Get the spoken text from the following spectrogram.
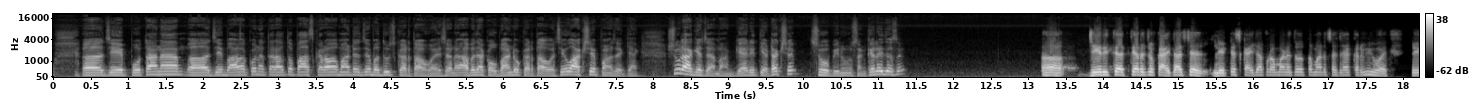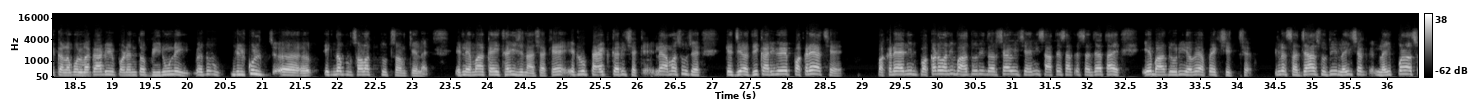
જે પોતાના જે બાળકોને તરાવતો પાસ કરાવવા માટે જે બધું જ કરતા હોય છે અને આ બધા કૌભાંડો કરતા હોય છે એવો આક્ષેપ પણ છે ક્યાંક. શું લાગે છે આમાં? ગેરરીતિ અટકશે? શું ભીનું સંકેલાઈ જશે? જે રીતે અત્યારે જો કાયદા છે લેટેસ્ટ કાયદા પ્રમાણે જો તમારે સજા કરવી હોય, તો એ કલમો લગાડવી પડે તો ભીનું નહીં. બધું બિલકુલ એકદમ સળગતું સંકેલાય એટલે એમાં કંઈ થઈ જ ના શકે, એટલું ટાઈટ કરી શકે. એટલે આમાં શું છે કે જે અધિકારીઓએ પકડ્યા છે પકડ્યાની પકડવાની બહાદુરી દર્શાવી છે, એની સાથે સાથે સજા થાય, એ બહાદુરી હવે અપેક્ષિત છે. એટલે સજા સુધી લઈ શક, લઈ પણ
